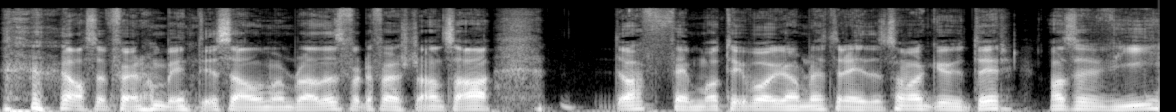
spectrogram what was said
altså før han begynte i Salomon Brothers. For det første han sa det var 25 år gamle tradere som var guder. Altså vi,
